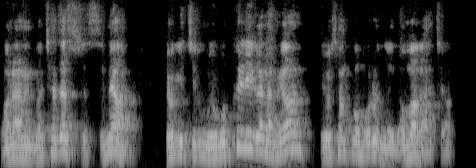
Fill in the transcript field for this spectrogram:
원하는 걸 찾아주셨으면 여기 지금 요거 클릭을 하면 이 상품으로 이제 넘어가죠.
